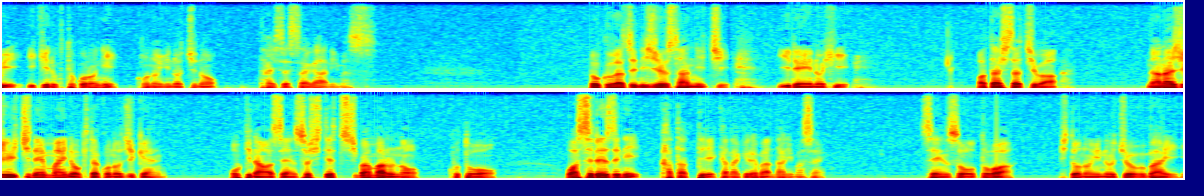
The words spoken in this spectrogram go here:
び生き抜くところにこの命の大切さがあります。6月23日慰霊の日。私たちは71年前に起きたこの事件沖縄戦そして対馬丸のことを忘れずに語っていかなければなりません。戦争とは人の命を奪い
